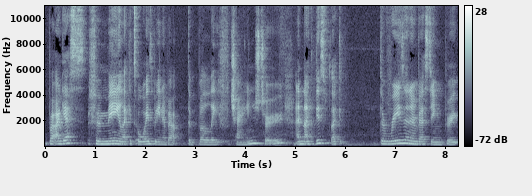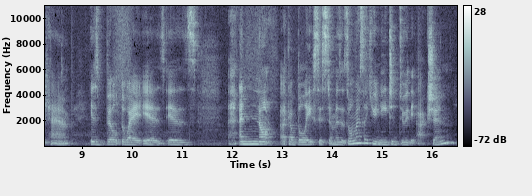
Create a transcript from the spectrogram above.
but I guess for me, like, it's always been about the belief change too. And like this, like, the reason investing boot camp is built the way it is, is and not like a belief system is it's almost like you need to do the action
